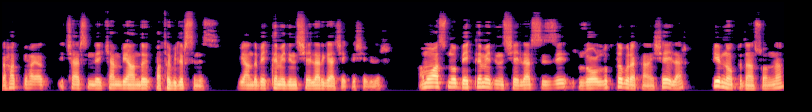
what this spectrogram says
rahat bir hayat içerisindeyken bir anda batabilirsiniz. Bir anda beklemediğiniz şeyler gerçekleşebilir. Ama o aslında o beklemediğiniz şeyler sizi zorlukta bırakan şeyler bir noktadan sonra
